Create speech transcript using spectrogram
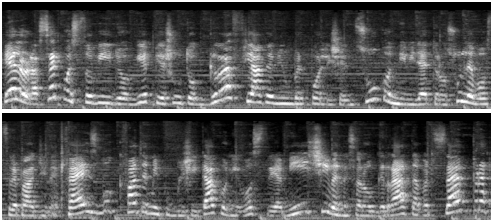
E allora se questo video vi è piaciuto graffiatemi un bel pollice in su, condividetelo sulle vostre pagine Facebook, fatemi pubblicità con i vostri amici, ve ne sarò grata per sempre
